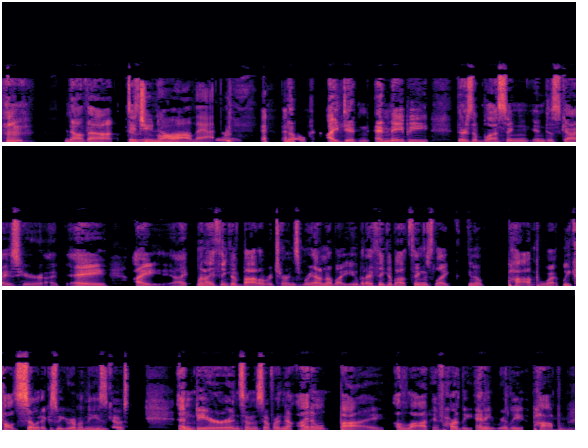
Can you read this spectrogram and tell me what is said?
Hmm. Now that did you know all that? no, I didn't. And maybe there's a blessing in disguise here. A, I, I, when I think of bottle returns, Marie, I don't know about you, but I think about things like, you know, pop, what we called soda because we grew up mm-hmm. on the mm-hmm. East Coast, and beer and so on and so forth. Now, I don't buy a lot, if hardly any really, pop mm-hmm.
